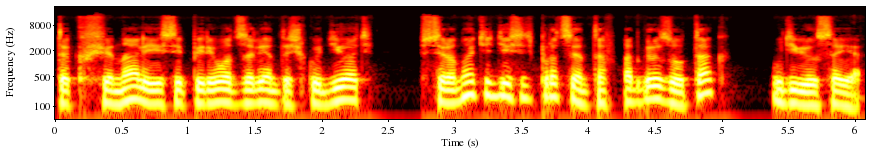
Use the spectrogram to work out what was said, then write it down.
Так в финале, если перевод за ленточку делать, все равно эти 10% отгрызут, так? Удивился я.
